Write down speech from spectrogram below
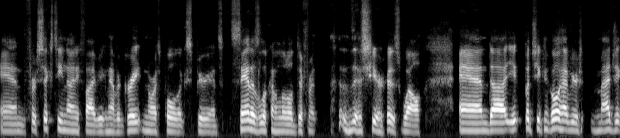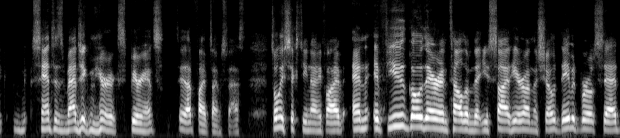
and for $16.95, you can have a great North Pole experience. Santa's looking a little different this year as well. And, uh, you, but you can go have your magic, Santa's magic mirror experience. Say that five times fast. It's only $16.95. And if you go there and tell them that you saw it here on the show, David Burrows said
